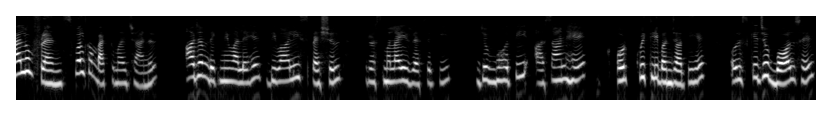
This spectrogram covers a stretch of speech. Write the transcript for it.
Hello friends welcome back to my channel आज हम देखने वाले हैं दिवाली स्पेशल रसमलाई रेसिपी जो बहुत ही आसान है और क्विकली बन जाती है। और इसके जो बॉल्स है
